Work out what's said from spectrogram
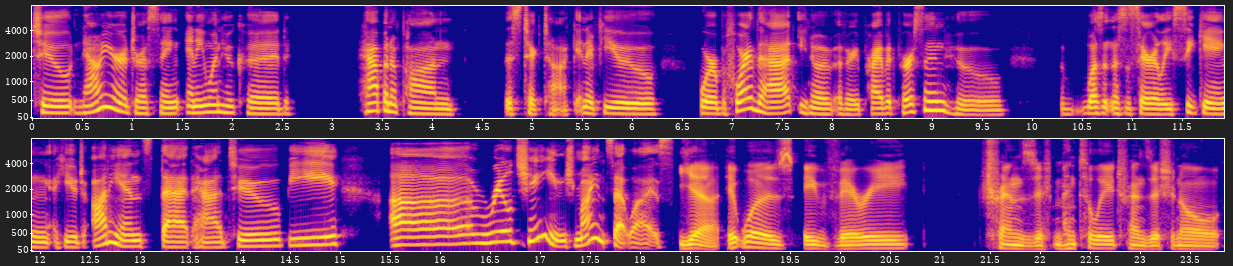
to now you're addressing anyone who could happen upon this TikTok. And if you were before that, you know, a very private person who wasn't necessarily seeking a huge audience, that had to be a real change mindset wise. Yeah, it was a very transi- mentally transitional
